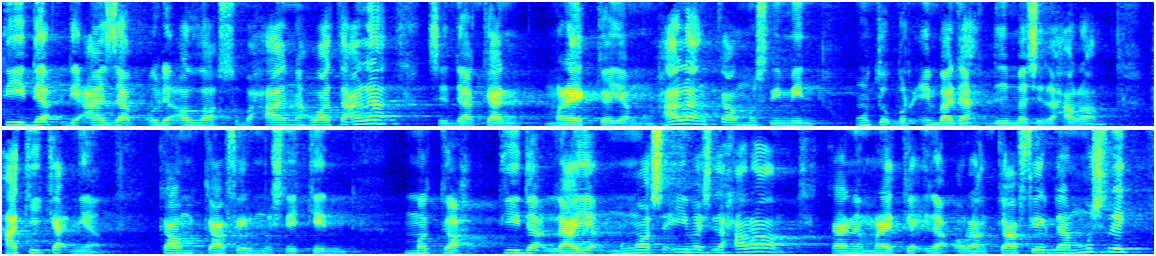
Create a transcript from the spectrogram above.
tidak diazab oleh Allah Subhanahu wa taala sedangkan mereka yang menghalang kaum muslimin untuk beribadah di Masjidil Haram hakikatnya kaum kafir musyrikin Mekah tidak layak menguasai Masjidil Haram kerana mereka ialah orang kafir dan musyrik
